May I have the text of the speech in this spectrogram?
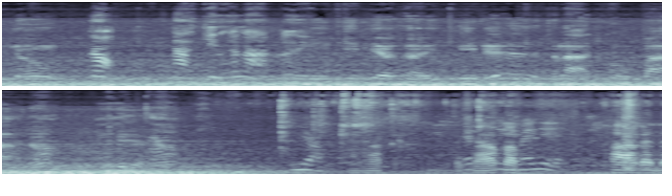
พี่น้อง เนาะน่ากินขนาดเลย มีที่เที่ยวไทยมีเด้อตลาดของป่าเนาะเดือเนาะ ครับแต่เช้ากับ พากัน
